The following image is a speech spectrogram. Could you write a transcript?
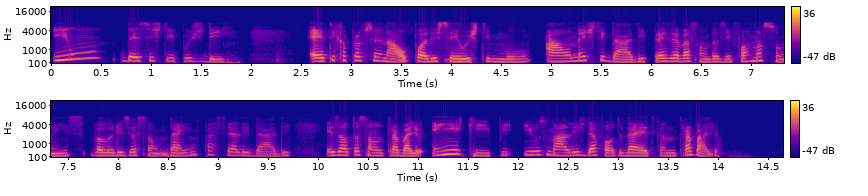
E um desses tipos de Ética profissional pode ser o estímulo à honestidade, preservação das informações, valorização da imparcialidade, exaltação do trabalho em equipe e os males da falta da ética no trabalho.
